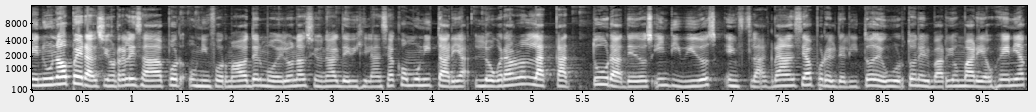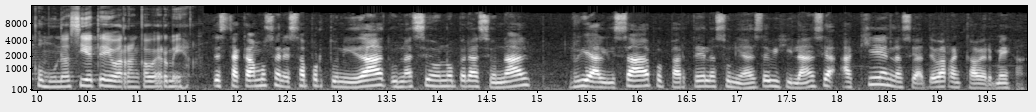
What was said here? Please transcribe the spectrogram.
En una operación realizada por uniformados del Modelo Nacional de Vigilancia Comunitaria, lograron la captura de dos individuos en flagrancia por el delito de hurto en el barrio María Eugenia, Comuna 7 de Barranca Bermeja. Destacamos en esta oportunidad una acción operacional realizada por parte de las unidades de vigilancia aquí en la ciudad de Barranca Bermeja.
